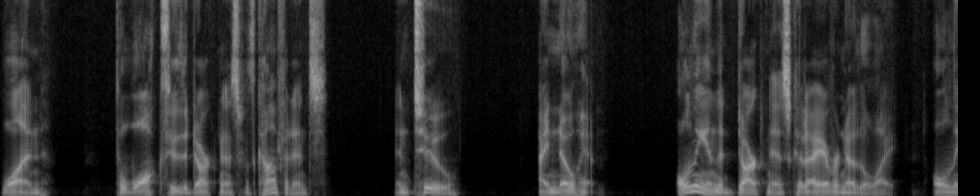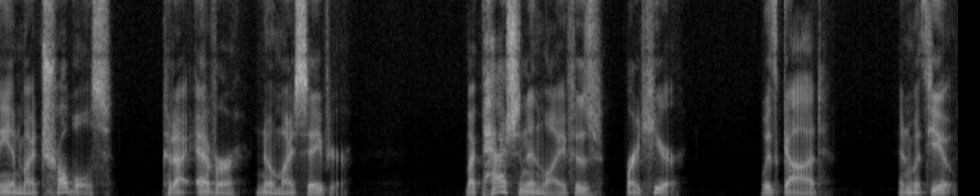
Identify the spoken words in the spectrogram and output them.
one, to walk through the darkness with confidence, and two, I know Him. Only in the darkness could I ever know the light. Only in my troubles could I ever know my Savior. My passion in life is right here, with God and with you.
